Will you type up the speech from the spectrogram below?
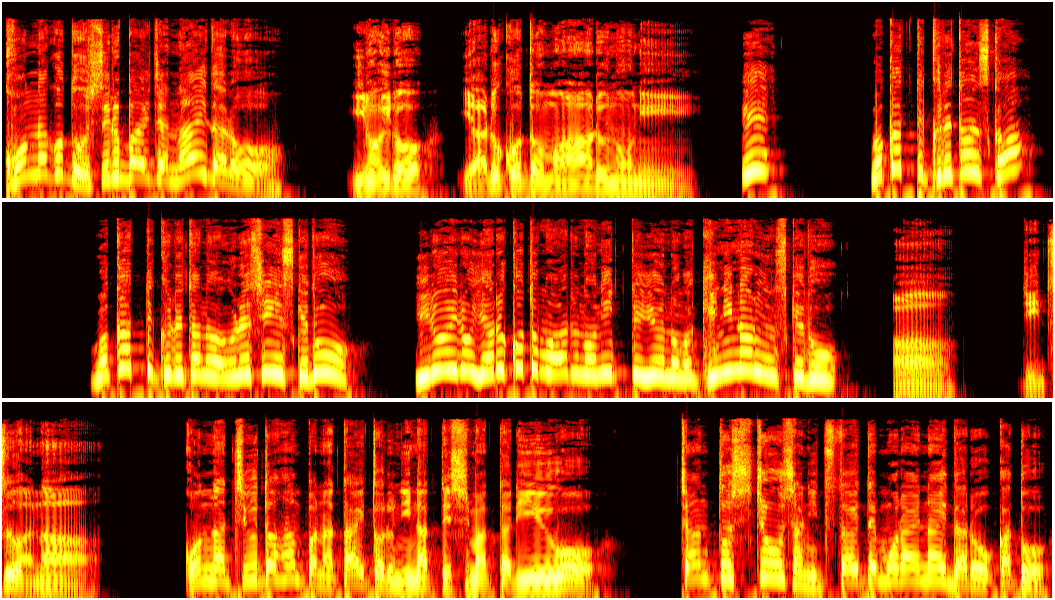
こんなことをしてる場合じゃないだろう。いろいろやることもあるのに。え？分かってくれたんすか？分かってくれたのは嬉しいんすけど、いろいろやることもあるのにっていうのが気になるんすけど。ああ、実はな、こんな中途半端なタイトルになってしまった理由を、ちゃんと視聴者に伝えてもらえないだろうかと、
